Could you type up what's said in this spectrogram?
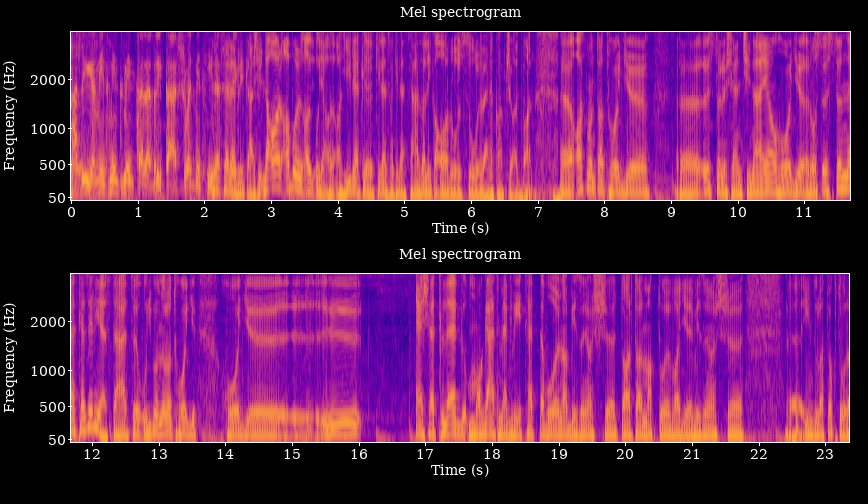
Hát igen, mint, mint, mint celebritás, vagy mint Mint híresség. celebritás. De ar- abból, a- ugye a hírek 99%-a arról szól vele kapcsolatban. Ö, Azt mondtad, hogy ö, ö, ösztönösen csinálja, hogy rossz ösztönnel kezeli ezt? Tehát úgy gondolod, hogy, hogy ő esetleg magát megvédhette volna bizonyos tartalmaktól, vagy bizonyos indulatoktól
